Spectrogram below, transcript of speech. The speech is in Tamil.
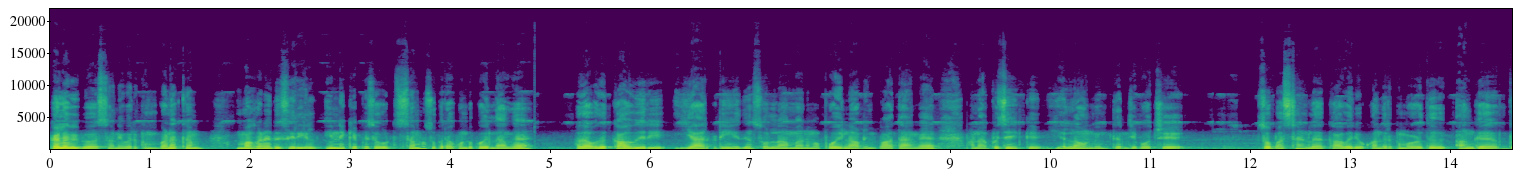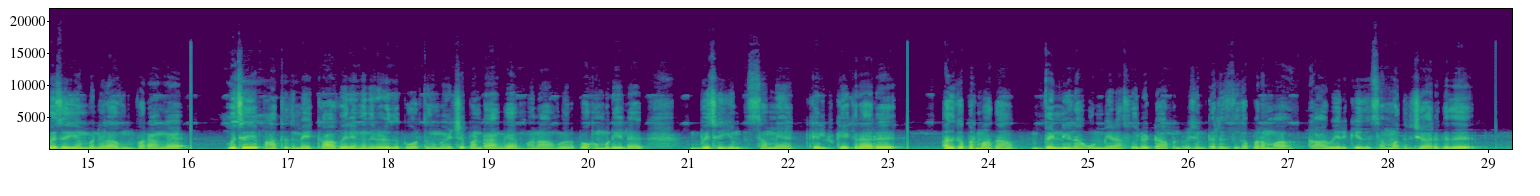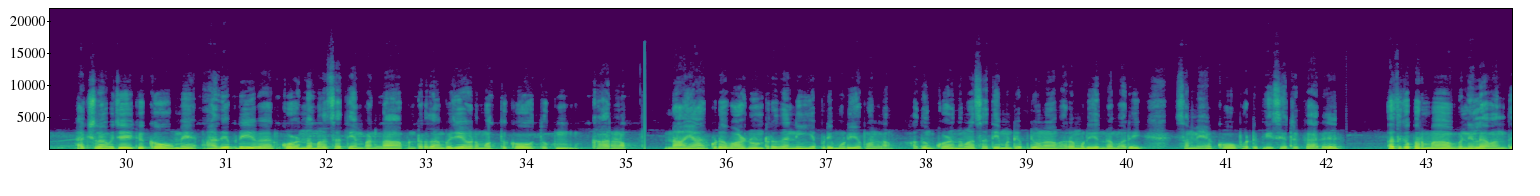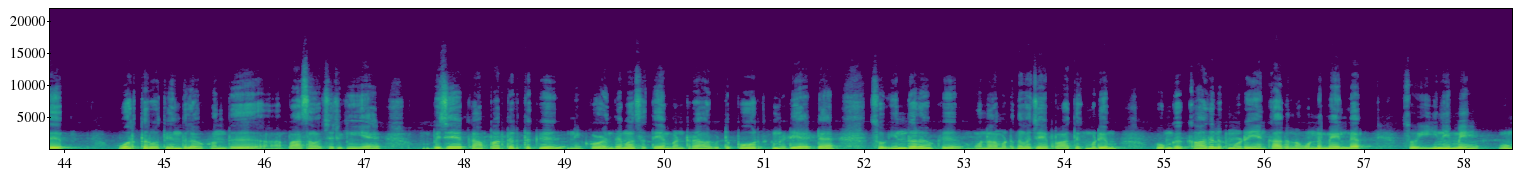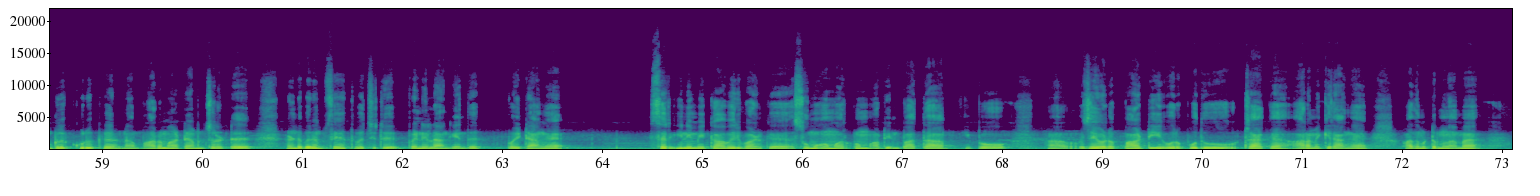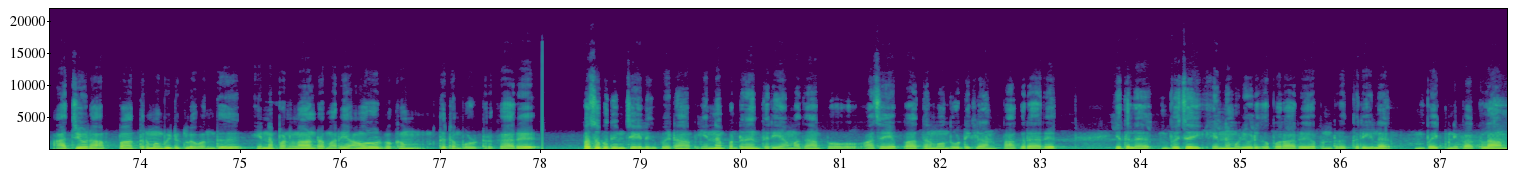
ஹலோ விவாஸ் அனைவருக்கும் வணக்கம். மகனது சீரியல் இன்னைக்கு எபிசோட் செம்ம சூப்பராக கொண்டு போயிருந்தாங்க. அதாவது காவேரி யார்கிட்டையும் எதுவும் சொல்லாமல் நம்ம போயிடலாம் அப்படின்னு பார்த்தாங்க. ஆனால் விஜய்க்கு எல்லா உண்மையும் தெரிஞ்சு போச்சு. ஸோ பஸ் ஸ்டாண்டில் காவேரி உட்காந்துருக்கும் பொழுது அங்கே விஜயும் வெண்ணிலாவும் வராங்க. விஜயை பார்த்ததுமே காவேரி அங்கேருந்து எழுது போகிறதுக்கு முயற்சி பண்ணுறாங்க ஆனால் அவங்களால போக முடியல. விஜயும் செம்மையாக கேள்வி கேட்குறாரு அதுக்கப்புறமா தான் வெண்ணிலா உண்மையெல்லாம் சொல்லிட்டா அப்படின்ற விஷயம் தெரிஞ்சதுக்கப்புறமா காவேரிக்கு இது செம்ம அதிர்ச்சியாக இருக்குது. ஆக்சுவலாக விஜய்க்கு கோவமே அது எப்படி இவ குழந்தை மேலே சத்தியம் பண்ணலாம் அப்படின்றது தான் விஜயோட மொத்த கோவத்துக்கும் காரணம். நான் யார் கூட வாழணுன்றதை நீ எப்படி முடிவு பண்ணலாம்? அதுவும் குழந்த மேலே சத்தியம் மட்டும் எப்படி உன்னால் வர முடியுன்ற மாதிரி செம்மையாக கோவப்பட்டு பேசிகிட்டு இருக்காரு. அதுக்கப்புறமா வெண்ணிலா வந்து ஒருத்தர் ஒருத்தர் இந்த அளவுக்கு வந்து பாசம் வச்சுருக்கீங்க. விஜயை காப்பாற்றுறதுக்கு நீ குழந்தை மேலே சத்தியம் பண்ணுற அவர் விட்டு போகிறதுக்கும் ரெடி ஆகிட்ட ஸோ இந்த அளவுக்கு உன்னால் மட்டும்தான் விஜயை பார்த்துக்க முடியும். உங்கள் காதலுக்கு முன்னாடி என் காதலில் ஒன்றுமே இல்லை. ஸோ இனிமே உங்களுக்கு குறுக்க நான் வரமாட்டேன் அப்படின்னு சொல்லிட்டு ரெண்டு பேரும் சேர்த்து வச்சுட்டு வெண்ணிலா அங்கேருந்து போயிட்டாங்க. சார் இனிமேல் காவேரி வாழ்க்கை சுமூகமாக இருக்கும் அப்படின்னு பார்த்தா இப்போது விஜயோட பாட்டி ஒரு புது ட்ராக்கை ஆரம்பிக்கிறாங்க. அது மட்டும் இல்லாமல் அஜயோட அப்பா திரும்ப வீட்டுக்குள்ளே வந்து என்ன பண்ணலான்ற மாதிரி அவர் ஒரு பக்கம் திட்டம் போட்டுட்ருக்காரு. பசுபதியும் ஜெயிலுக்கு போயிட்டான் அப்போ என்ன பண்ணுறதுன்னு தெரியாமல் தான் இப்போது அஜய் அப்பா திரும்ப வந்து ஓட்டிக்கலான்னு பார்க்குறாரு இதில் விஜய் என்ன முடிவெடுக்க போகிறாரு அப்படின்றது தெரியல. வெயிட் பண்ணி பார்க்கலாம்.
